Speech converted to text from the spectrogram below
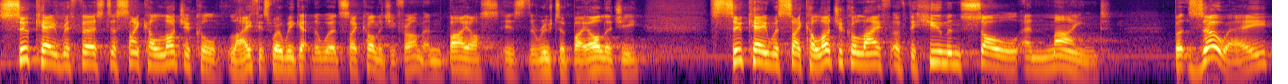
Suke refers to psychological life. It's where we get the word psychology from, and bios is the root of biology. Suke was psychological life of the human soul and mind. But Zoe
